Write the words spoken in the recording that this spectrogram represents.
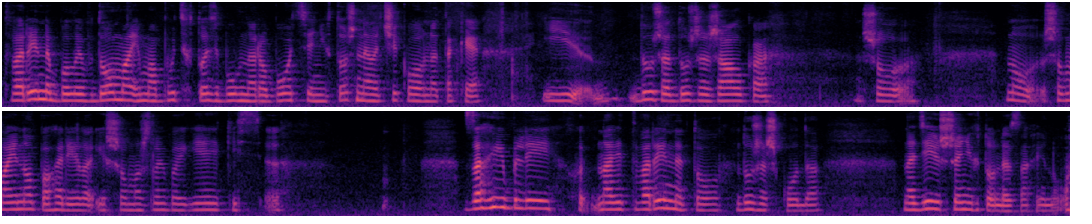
тварини були вдома, і, мабуть, хтось був на роботі, ніхто ж не очікував на таке. І дуже-дуже жалко, що, ну, що майно погоріло, і що, можливо, є якісь е, загиблі, навіть тварини, то дуже шкода. Надіюсь, що ніхто не загинув.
